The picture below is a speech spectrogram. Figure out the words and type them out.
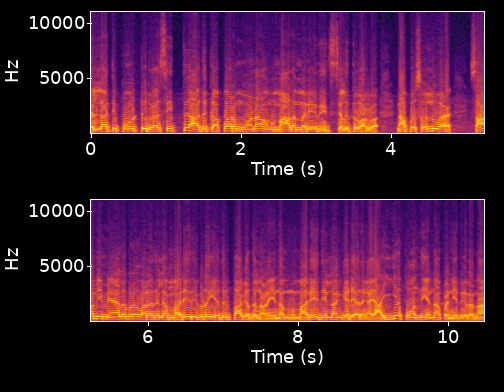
எல்லாத்தையும் போட்டு ரசித்து அதுக்கப்புறம் போனால் அவங்க மாலை மரியாதை செலுத்துவாங்க. நான் அப்போ சொல்லுவேன் சாமி மேலே கூட வரதில்ல மரியாதை கூட எதிர்பார்க்கறதில்ல நான். நமக்கு மரியாதை எல்லாம் கிடையாதுங்க. ஐயப்பன் வந்து என்ன பண்ணியிருக்கிறேன்னா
